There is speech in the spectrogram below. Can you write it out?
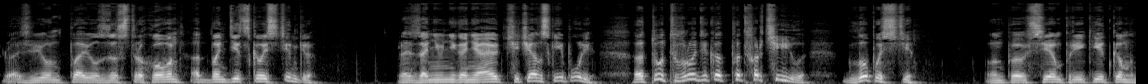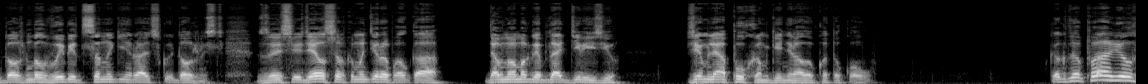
Разве он, Павел, застрахован от бандитского стингера? Разве за ним не гоняют чеченские пули? А тут вроде как подфартило. Глупости. Он по всем прикидкам должен был выбиться на генеральскую должность. Засиделся в командира полка. Давно могли бы дать дивизию. Земля пухом генералу Катукову. Когда Павел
